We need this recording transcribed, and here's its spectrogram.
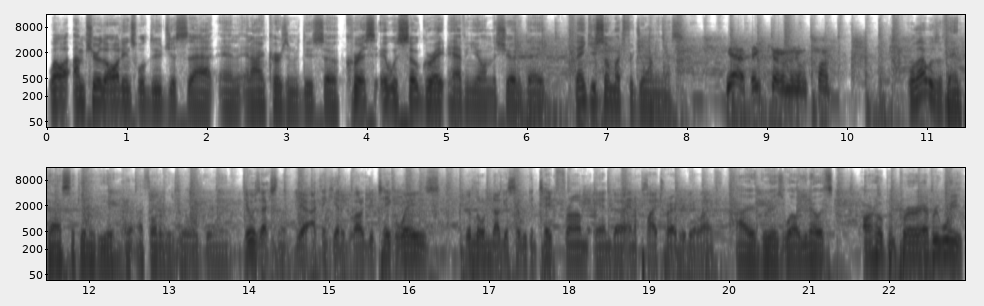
Well, I'm sure the audience will do just that, and, and I encourage them to do so. Chris, it was so great having you on the show today. Thank you so much for joining us. Yeah, thanks, gentlemen. It was fun. Well, that was a fantastic interview. I, I thought it was really grand. It was excellent. Yeah, I think he had a lot of good takeaways, good little nuggets that we can take from and uh, and apply to our everyday life. I agree as well. You know, it's our hope and prayer every week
